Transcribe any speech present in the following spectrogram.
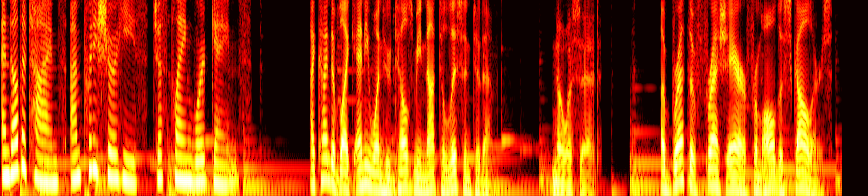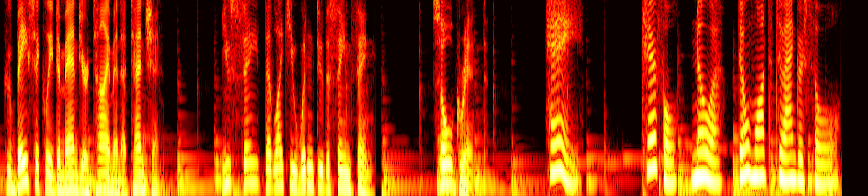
And other times, I'm pretty sure he's just playing word games. I kind of like anyone who tells me not to listen to them. Noah said. A breath of fresh air from all the scholars, who basically demand your time and attention. You say that like you wouldn't do the same thing. Sol grinned. Hey! Careful, Noah, don't want to anger Sol.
